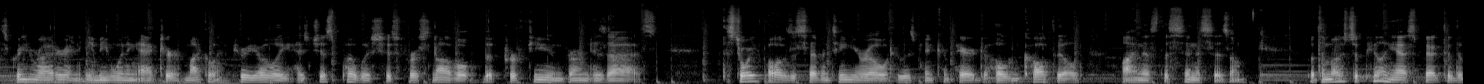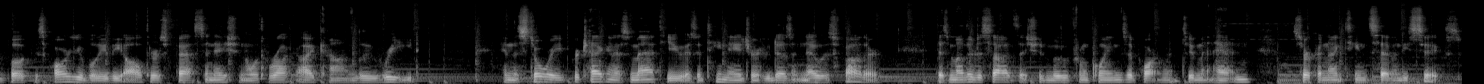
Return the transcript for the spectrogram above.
Screenwriter and Emmy winning actor Michael Imperioli has just published his first novel, The Perfume Burned His Eyes. The story follows a 17 year old who has been compared to Holden Caulfield, minus the cynicism. But the most appealing aspect of the book is arguably the author's fascination with rock icon Lou Reed. In the story, protagonist Matthew is a teenager who doesn't know his father. His mother decides they should move from Queens' apartment to Manhattan circa 1976.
